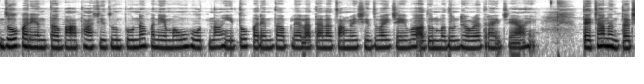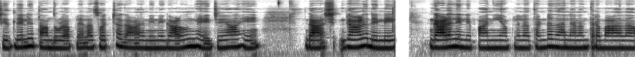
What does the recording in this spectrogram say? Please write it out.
जोपर्यंत भात हा शिजून पूर्णपणे मऊ होत नाही तोपर्यंत आपल्याला त्याला चांगले शिजवायचे व अधूनमधून ढवळत राहायचे आहे. त्याच्यानंतर शिजलेले तांदूळ आपल्याला स्वच्छ गाळणीने गाळून घ्यायचे आहे. गाश गाळलेले गाळलेले पाणी आपल्याला थंड झाल्यानंतर बाळाला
